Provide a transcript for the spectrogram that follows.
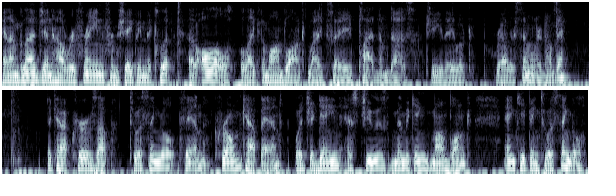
and I'm glad Jinhao refrained from shaping the clip at all like the Mont Blanc, like, say, Platinum does. Gee, they look rather similar, don't they? The cap curves up to a single thin chrome cap band, which again eschews mimicking Mont Blanc and keeping to a single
